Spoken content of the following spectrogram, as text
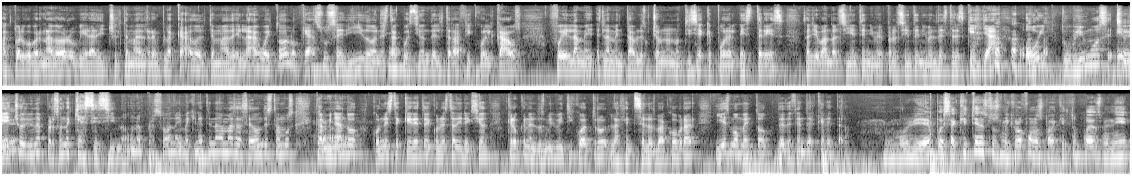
actual gobernador hubiera dicho el tema del reemplacado, el tema del agua y todo lo que ha sucedido en esta cuestión del tráfico, el caos, fue es lamentable escuchar una noticia que por el estrés están llevando al siguiente nivel, pero el siguiente nivel de estrés que ya hoy tuvimos el hecho de una persona que asesinó una persona. Imagínate nada más hacia dónde estamos caminando con este Querétaro y con esta dirección. Creo que en el 2024 la gente se las va a cobrar y es momento de defender Querétaro. Muy bien, pues aquí tienes tus micrófonos para que tú puedas venir,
